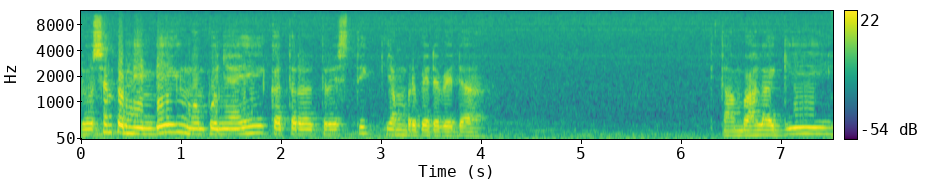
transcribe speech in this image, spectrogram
Dosen pembimbing mempunyai karakteristik yang berbeda-beda Tambah lagi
